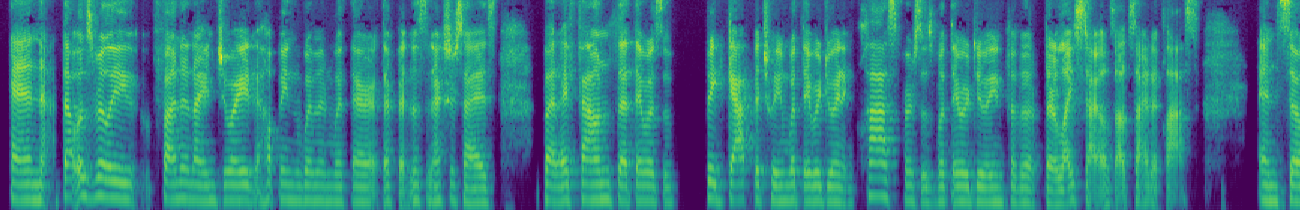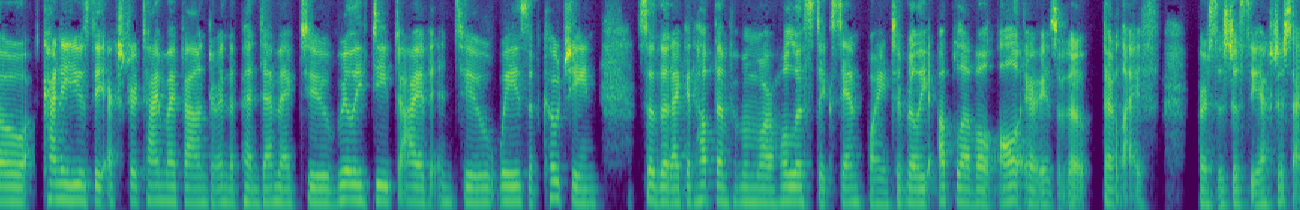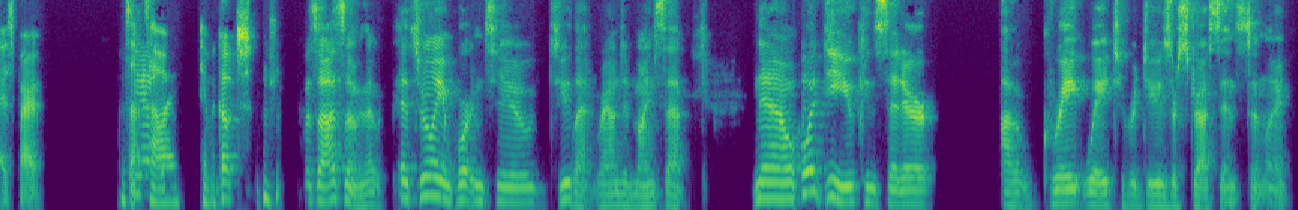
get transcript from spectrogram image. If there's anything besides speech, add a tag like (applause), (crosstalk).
and that was really fun. And I enjoyed helping women with their their fitness and exercise. But I found that there was a big gap between what they were doing in class versus what they were doing for the, their lifestyles outside of class. And so, kind of use the extra time I found during the pandemic to really deep dive into ways of coaching so that I could help them from a more holistic standpoint to really up level all areas of their life versus just the exercise part. So that's yeah. how I became a coach. (laughs) that's awesome. It's really important to do that rounded mindset. Now, what do you consider a great way to reduce your stress instantly?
